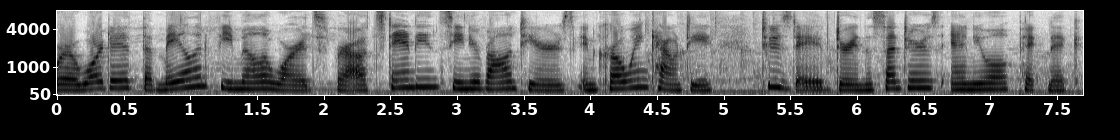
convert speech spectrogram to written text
were awarded the Male and Female Awards for Outstanding Senior Volunteers in Crow Wing County Tuesday during the center's annual picnic.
